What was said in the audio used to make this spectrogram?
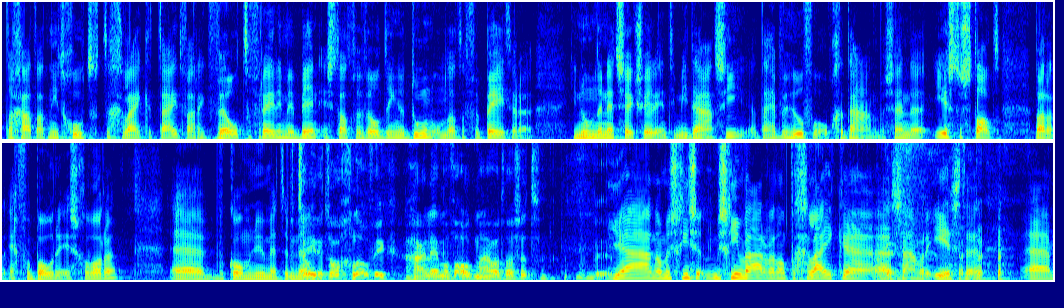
dan gaat dat niet goed. Tegelijkertijd, waar ik wel tevreden mee ben, is dat we wel dingen doen om dat te verbeteren. Je noemde net seksuele intimidatie. Daar hebben we heel veel op gedaan. We zijn de eerste stad waar het echt verboden is geworden. Eh, we komen nu met de, De tweede toch, geloof ik. Haarlem of Alkmaar, wat was het? Ja, nou misschien, misschien waren we dan tegelijk eh, eh, samen de eerste.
